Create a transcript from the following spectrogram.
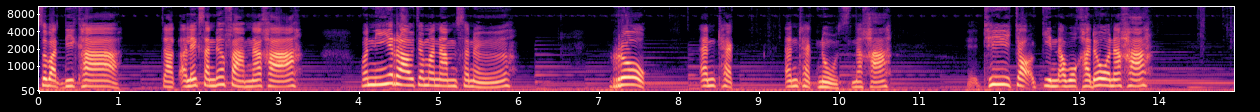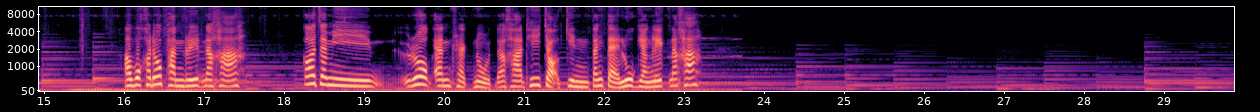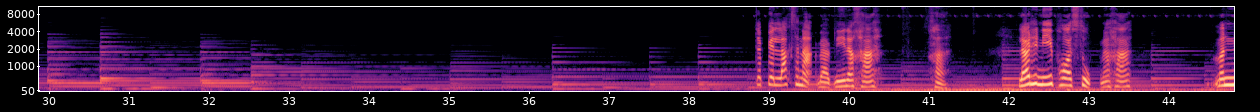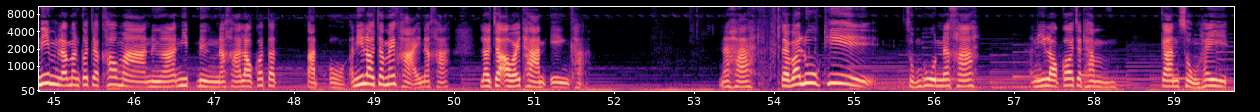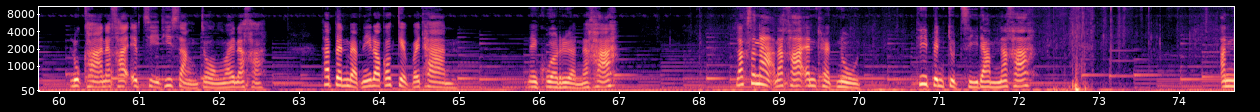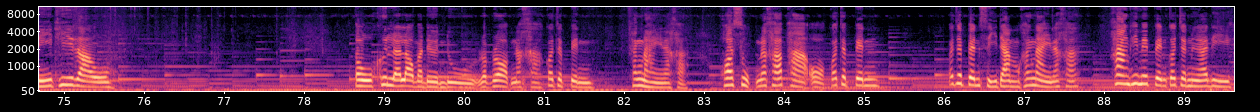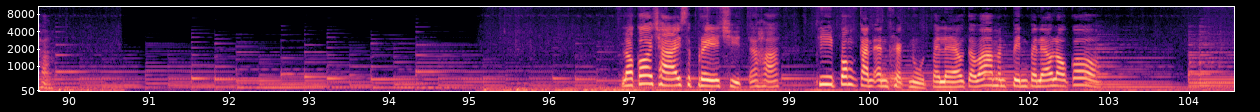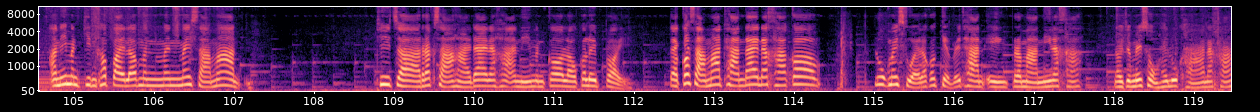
สวัสดีค่ะ จากอเล็กซานเดอร์ฟาร์มนะคะ วันนี้เราจะมานำเสนอ โรค a n t a c a n t a c n o s นะคะ ที่เจาะกินอะโวคาโดนะคะอะโวคาโดพันธุ์ริดนะคะ ก็จะมีโรค a n t r a c n o s นะคะ ที่เจาะกินตั้งแต่ลูกยังเล็กนะคะ จะเป็นลักษณะแบบนี้นะคะค่ะ แล้วทีนี้พอสุกนะคะ มันนิ่มแล้วมันก็จะเข้ามาเนื้อนิดนึงนะคะ เราก็จะตัดออก อันนี้เราจะไม่ขายนะคะ เราจะเอาไว้ทานเองค่ะนะคะ แต่ว่าลูกที่สมบูรณ์นะคะ อันนี้เราก็จะทำการส่งให้ลูกค้านะคะ FC ที่สั่งจองไว้นะคะ ถ้าเป็นแบบนี้เราก็เก็บไว้ทานในครัวเรือนนะคะ ลักษณะนะคะแอนแทรกโนดที่เป็นจุดสีดำนะคะ อันนี้ที่เรา โตขึ้นแล้วเรามาเดินดูรอบๆนะคะ ก็จะเป็นข้างในนะคะ พอสุกนะคะผ่าออกก็จะเป็นก็จะเป็นสีดำข้างในนะคะ ข้างที่ไม่เป็นก็จะเนื้อดีค่ะ แล้วก็ใช้สเปรย์ฉีดนะคะ ที่ป้องกันแอนแทรกโนดไปแล้ว แต่ว่ามันเป็นไปแล้วเราก็ อันนี้มันกินเข้าไปแล้วมันมันไม่สามารถ ที่จะรักษาหายได้นะคะ อันนี้มันก็เราก็เลยปล่อย แต่ก็สามารถทานได้นะคะ ก็ลูกไม่สวยเราก็เก็บไว้ทานเองประมาณนี้นะคะ เราจะไม่ส่งให้ลูกค้านะคะ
